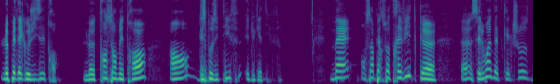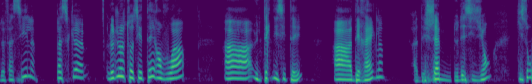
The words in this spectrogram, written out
le pédagogiser trop, le transformer trop en dispositif éducatif. Mais on s'aperçoit très vite que euh, c'est loin d'être quelque chose de facile parce que le jeu de société renvoie à une technicité, à des règles, à des schèmes de décision qui sont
